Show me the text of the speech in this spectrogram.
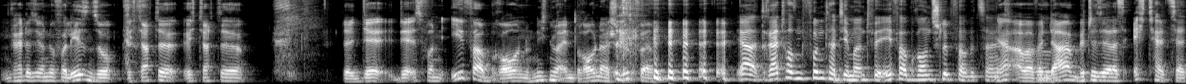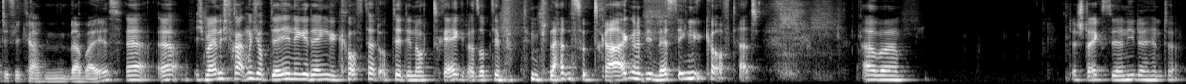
Vielleicht hat er sich auch nur verlesen. So. Ich dachte, ich dachte, der, der, der ist von Eva Braun und nicht nur ein brauner Schlüpfer. Ja, 3000 Pfund hat jemand für Eva Brauns Schlüpfer bezahlt. ja, aber wenn da bitte sehr das Echtheitszertifikat dabei ist. Ja, ja. Ich meine, ich frage mich, ob derjenige, der ihn gekauft hat, ob der den noch trägt, also ob der den Plan zu tragen und ihn deswegen gekauft hat. Aber da steigst du ja nie dahinter.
